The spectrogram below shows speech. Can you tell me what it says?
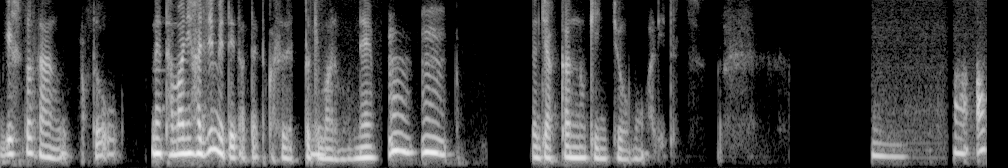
ゲストさんと、ね、たまに初めてだったりとかする時もあるもんね。うん、うん、若干の緊張もありつつ。うんまあ、あ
